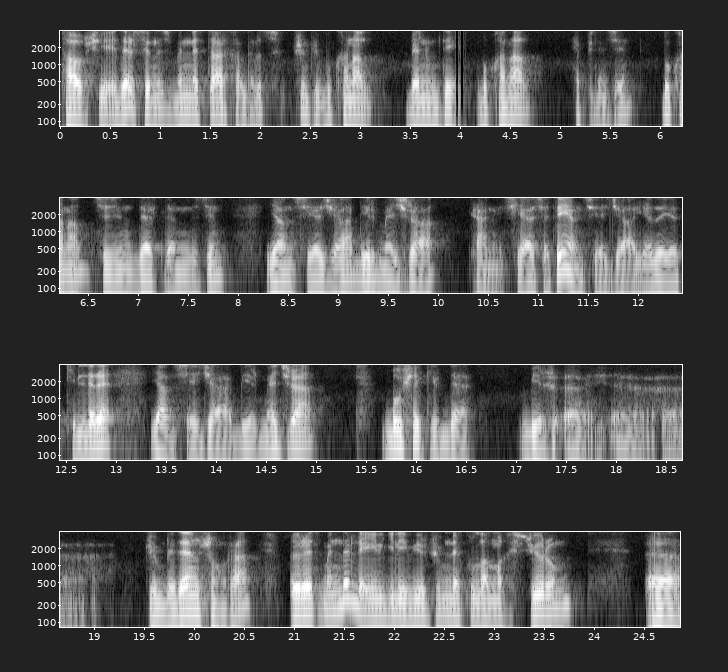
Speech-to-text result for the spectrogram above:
tavsiye ederseniz minnettar kalırız. Çünkü bu kanal benim değil. Bu kanal hepinizin. Bu kanal sizin dertlerinizin yansıyacağı bir mecra. Yani siyasete yansıyacağı ya da yetkililere yansıyacağı bir mecra. Bu şekilde bir e, e, cümleden sonra öğretmenlerle ilgili bir cümle kullanmak istiyorum. Eee,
